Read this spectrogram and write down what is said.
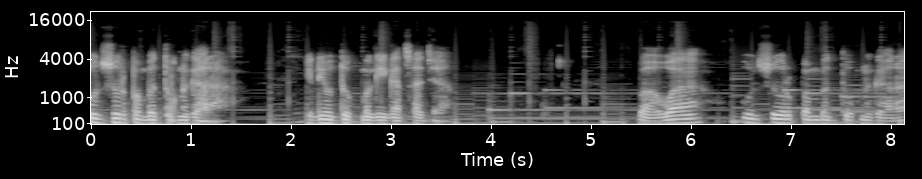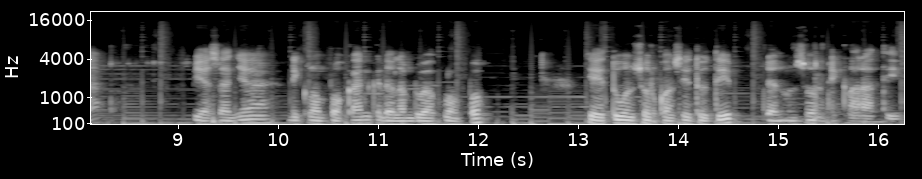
unsur pembentuk negara. Ini untuk mengingat saja bahwa unsur pembentuk negara biasanya dikelompokkan ke dalam dua kelompok yaitu unsur konstitutif dan unsur deklaratif.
